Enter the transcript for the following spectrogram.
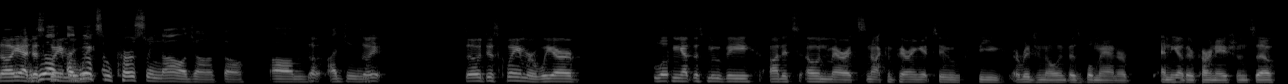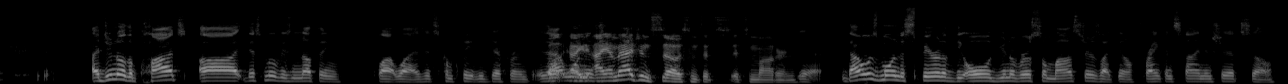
so yeah, I do, have, disclaimer. I do we- have some cursory knowledge on it, though. Um, So- I do. So, so disclaimer: we are looking at this movie on its own merits, not comparing it to the original Invisible Man or any other carnation. So, I do know the plot. Uh, this movie is nothing plot wise. It's completely different. That one I, is, I imagine so, since it's it's modern. yeah, that one's more in the spirit of the old Universal monsters, like you know Frankenstein and shit. So,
